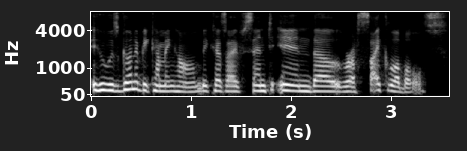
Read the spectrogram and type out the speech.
who is going to be coming home because I've sent in the recyclables.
